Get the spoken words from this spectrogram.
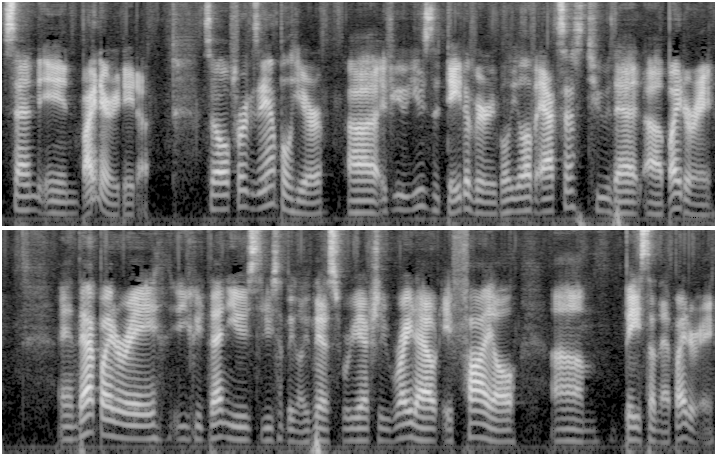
send in binary data. So for example here, uh, if you use the data variable, you'll have access to that uh, byte array. And that byte array you could then use to do something like this, where you actually write out a file um, based on that byte array.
